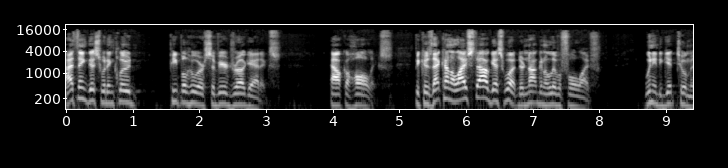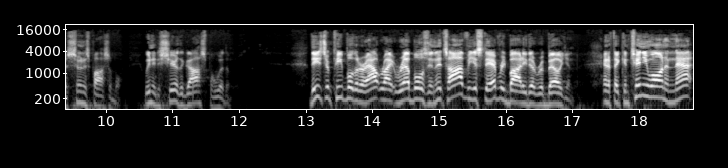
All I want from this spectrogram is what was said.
I think this would include people who are severe drug addicts, alcoholics. Because that kind of lifestyle, guess what? They're not going to live a full life. We need to get to them as soon as possible. We need to share the gospel with them. These are people that are outright rebels, and it's obvious to everybody their rebellion. And if they continue on in that,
